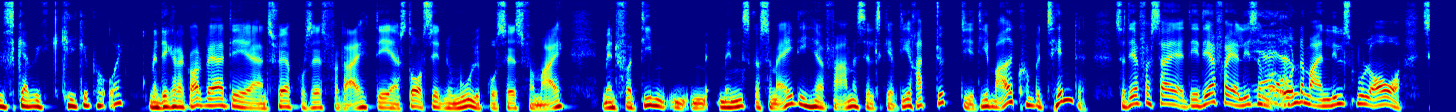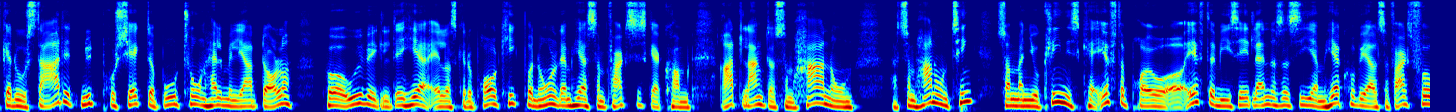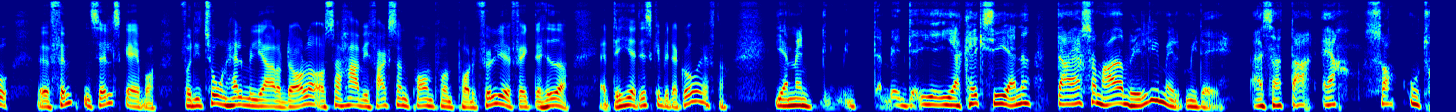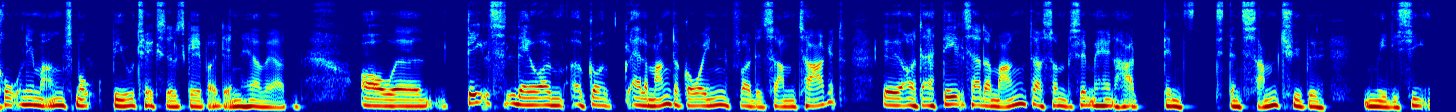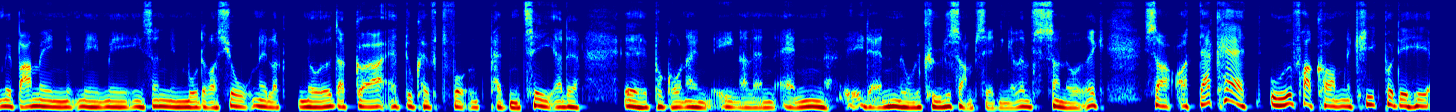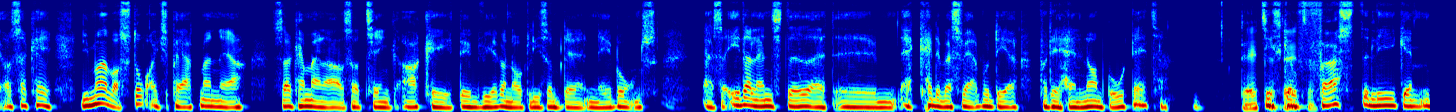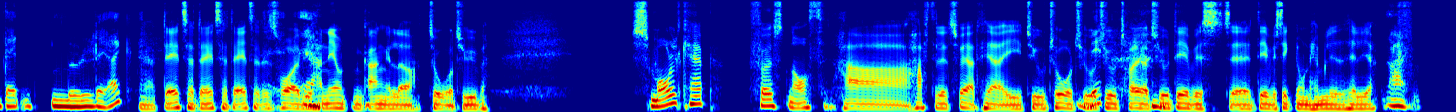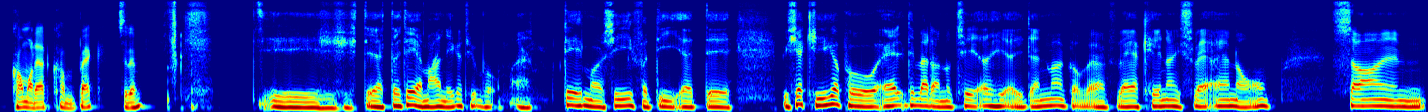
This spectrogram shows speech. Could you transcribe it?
skal vi kigge på, ikke? Men det kan da godt være, at det er en svær proces for dig. Det er stort set en umulig proces for mig. Men for de mennesker, som er i de her farmaselskaber, de er ret dygtige, de er meget kompetente. Så derfor så er, det er derfor, jeg ligesom ja, ja. undrer mig en lille smule over, skal du starte et nyt projekt og bruge 2,5 milliarder dollar på at udvikle det her, eller skal du prøve at kigge på nogle af dem her, som faktisk er kommet ret langt, og som har nogle, som har nogle ting, som man jo klinisk kan efterprøve og eftervise et eller andet, og så sige, jamen her kunne vi altså faktisk få øh, 15 selskaber for de 2,5 milliarder dollar, og så har vi faktisk sådan en form for en porteføljeeffekt, der hedder, at det her, det skal vi da gå efter. Jamen, jeg kan ikke sige andet. Der er så meget at vælge imellem i dag. Altså, der er så utrolig mange små biotech-selskaber i den her verden. Og øh, dels laver, øh, er der mange, der går inden for det samme target, øh, og der, dels er der mange, der som simpelthen har den, den samme type medicin, med bare med, en, med, med en sådan en moderation eller noget, der gør, at du kan få patentere det øh, på grund af en, en eller anden, anden et andet molekylesammensætning eller sådan noget. Ikke? Så, og der kan udefrakommende kigge på det her, og så kan lige meget hvor stor ekspert man er, så kan man altså tænke, okay, det virker nok ligesom det naboens Altså et eller andet sted, at, øh, at kan det være svært at vurdere, for det handler om gode data. Data, det skal data. først lige igennem den mølle der, ikke? Ja, data, data, data, det tror jeg, ja. vi har nævnt en gang eller 22. Small cap First North har haft det lidt svært her i 2022 og 2023. Det er, vist, øh, det er vist ikke nogen hemmelighed, Helge. Nej. Kommer der et comeback til dem? Det, det, er, det er jeg meget negativ på. Det må jeg sige, fordi at øh, hvis jeg kigger på alt det, hvad der er noteret her i Danmark, og hvad, hvad jeg kender i Sverige og Norge, så øh,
